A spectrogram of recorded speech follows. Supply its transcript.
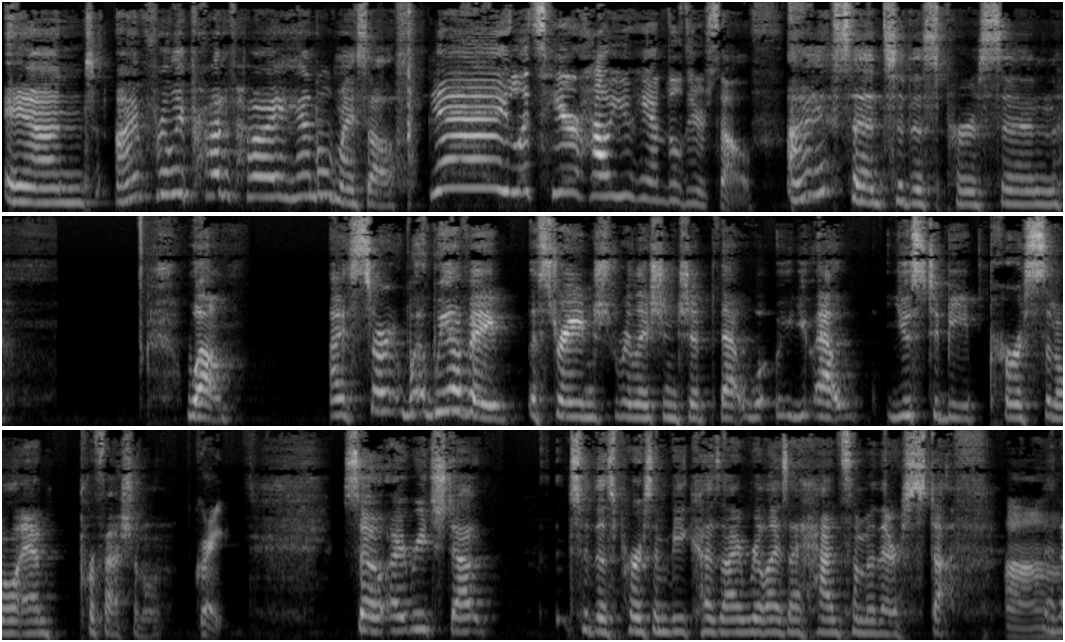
and i'm really proud of how i handled myself Yay! Let's hear how you handled yourself. I said to this person, well, I start. We have a estranged relationship that you- used to be personal and professional. Great. So I reached out to this person because I realized I had some of their stuff Um, that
